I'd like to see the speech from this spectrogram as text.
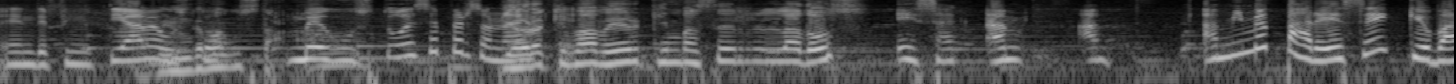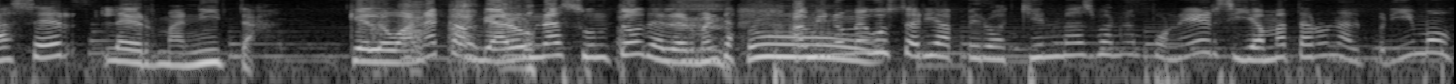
En definitiva me gustó. me gustado. me gustó ese ¿Y personaje. ahora qué va a haber? ¿Quién va a ser la 2? Exact- a, mí- a- a mí me parece que va a ser la hermanita. Que lo van a cambiar a un asunto de la hermanita. A mí no me gustaría, pero ¿a quién más van a poner si ya mataron al primo?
